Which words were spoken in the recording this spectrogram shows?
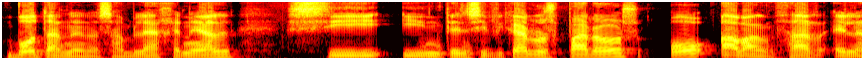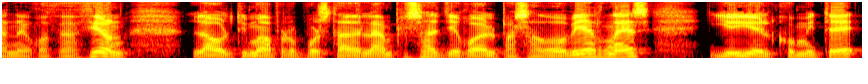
votan en la Asamblea General si intensificar los paros o avanzar en la negociación. La última propuesta de la empresa llegó el pasado viernes y hoy el comité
